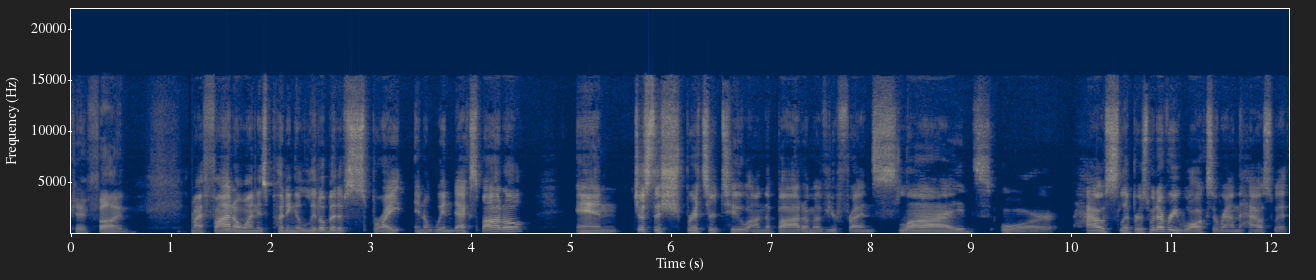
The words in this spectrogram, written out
Okay, fine. My final one is putting a little bit of Sprite in a Windex bottle and just a spritz or two on the bottom of your friend's slides or house slippers, whatever he walks around the house with.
